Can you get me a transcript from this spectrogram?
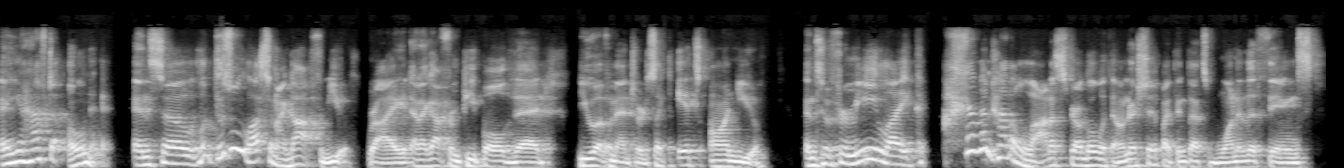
and you have to own it. And so, look, this was a lesson I got from you, right? And I got from people that you have mentored. It's like it's on you. And so for me, like I haven't had a lot of struggle with ownership. I think that's one of the things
